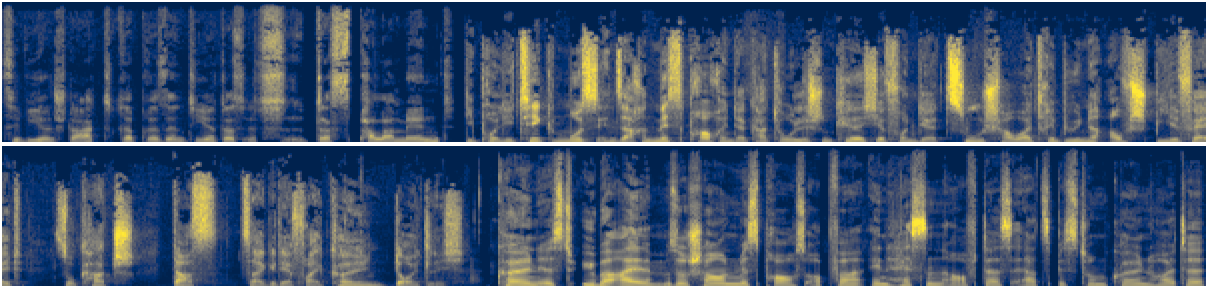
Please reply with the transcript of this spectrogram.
zivilen Staat repräsentiert. Das ist das Parlament. Die Politik muss in Sachen Missbrauch in der katholischen Kirche von der Zuschauertribüne aufs Spielfeld, so Katsch. Das zeige der Fall Köln deutlich. Köln ist überall. So schauen Missbrauchsopfer in Hessen auf das Erzbistum Köln heute.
